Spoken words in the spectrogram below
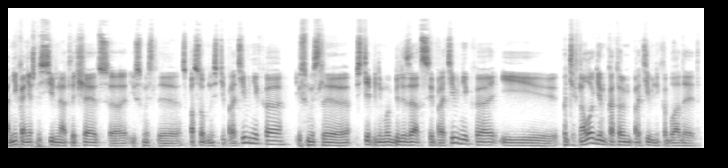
они, конечно, сильно отличаются и в смысле способности противника, и в смысле степени мобилизации противника, и по технологиям, которыми противник обладает.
